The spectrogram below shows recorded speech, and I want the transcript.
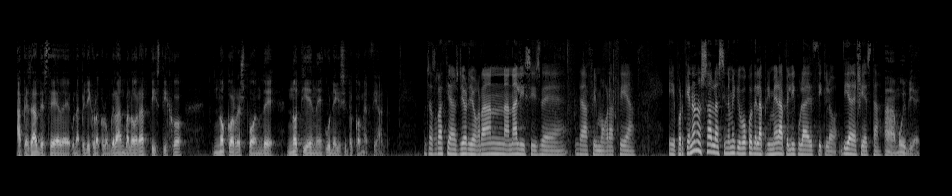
a pesar de ser eh, una película con un gran valor artístico, no corresponde, no tiene un éxito comercial. Muchas gracias, Giorgio. Gran análisis de, la filmografía. Eh, ¿Por qué no nos hablas, si no me equivoco, de la primera película del ciclo, Día de Fiesta? Ah, muy bien.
